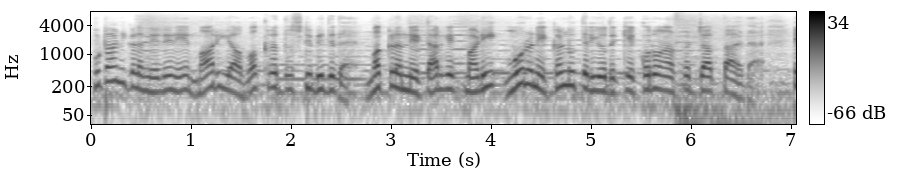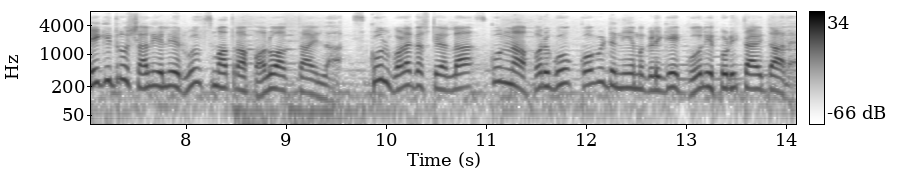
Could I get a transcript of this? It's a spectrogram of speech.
ಪುಟಾಣಿಗಳ ಮೇಲೇನೆ ಮಾರಿಯ ವಕ್ರ ದೃಷ್ಟಿ ಬಿದ್ದಿದೆ. ಮಕ್ಕಳನ್ನೇ ಟಾರ್ಗೆಟ್ ಮಾಡಿ ಮೂರನೇ ಕಣ್ಣು ತೆರೆಯೋದಕ್ಕೆ ಕೊರೋನಾ ಸಜ್ಜಾಗ್ತಾ ಇದೆ. ಹೇಗಿದ್ರೂ ಶಾಲೆಯಲ್ಲಿ ರೂಲ್ಸ್ ಮಾತ್ರ ಫಾಲೋ ಆಗ್ತಾ ಇಲ್ಲ. ಸ್ಕೂಲ್ ಒಳಗಷ್ಟೇ ಅಲ್ಲ, ಸ್ಕೂಲ್ನ ಹೊರಗೂ ಕೋವಿಡ್ ನಿಯಮಗಳಿಗೆ ಗೋಲಿ ಹೊಡಿತಾ ಇದ್ದಾರೆ.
